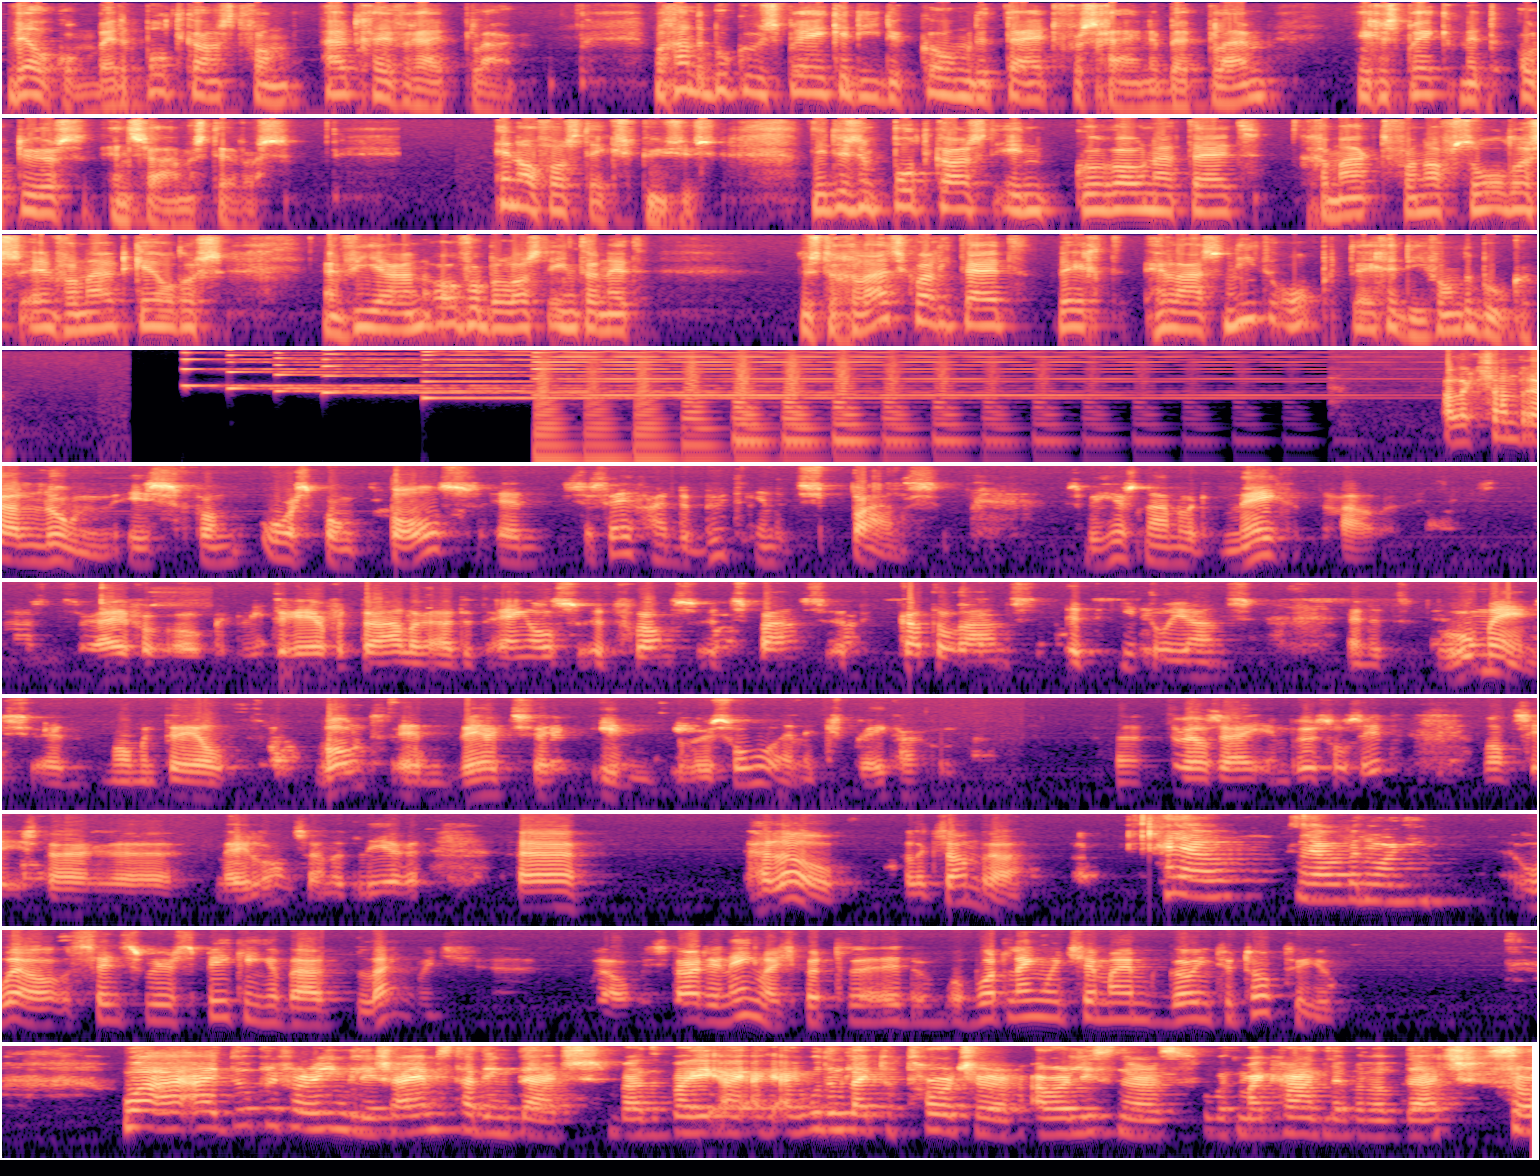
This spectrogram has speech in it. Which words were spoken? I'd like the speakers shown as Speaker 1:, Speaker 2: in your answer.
Speaker 1: Welkom bij de podcast van Uitgeverij Pluim. We gaan de boeken bespreken die de komende tijd verschijnen bij Pluim in gesprek met auteurs en samenstellers. En alvast excuses. Dit is een podcast in coronatijd, gemaakt vanaf zolders en vanuit kelders en via een overbelast internet. Dus de geluidskwaliteit weegt helaas niet op tegen die van de boeken. Alexandra Loen is van oorsprong Pools en ze schreef haar debuut in het Spaans. Ze beheerst namelijk negen talen. Schrijver ook literair vertaler uit het Engels, het Frans, het Spaans, het Catalaans, het Italiaans en het Roemeens. En momenteel woont en werkt ze in Brussel en ik spreek haar uh, terwijl zij in Brussel zit, want ze is daar uh, Nederlands aan het leren. Uh, hello, Alexandra.
Speaker 2: Hello. Hello, good morning.
Speaker 1: Well, since we're speaking about language, well, we start in English, but uh, what language am I going to talk to you?
Speaker 2: Well, I, I do prefer English. I am studying Dutch, but by, I, I wouldn't like to torture our listeners with my current level of Dutch. So,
